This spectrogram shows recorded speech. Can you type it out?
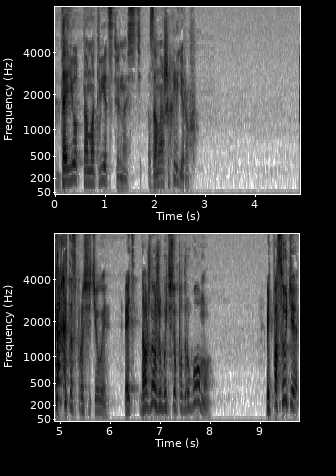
дает нам ответственность за наших лидеров. Как это, спросите вы? Ведь должно же быть все по-другому. Ведь, по сути,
